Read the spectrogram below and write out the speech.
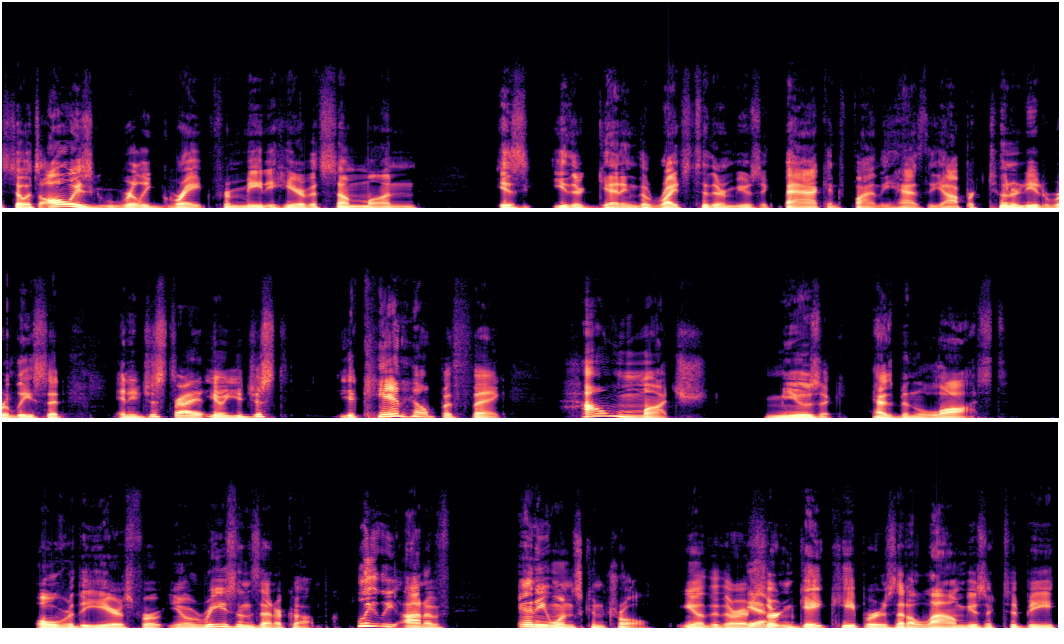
So it's always really great for me to hear that someone is either getting the rights to their music back and finally has the opportunity to release it, and you just Right. you know you just you can't help but think how much music has been lost over the years for you know reasons that are completely out of anyone's control. You know, there- are Yeah. certain gatekeepers that allow music to be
